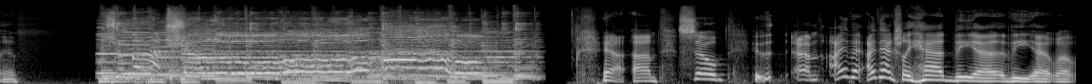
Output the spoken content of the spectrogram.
Uh, Yeah. Um, so um, I've I've actually had the uh, the uh, well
